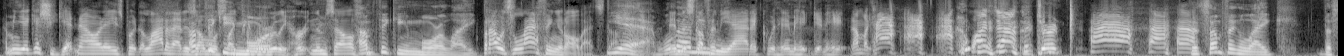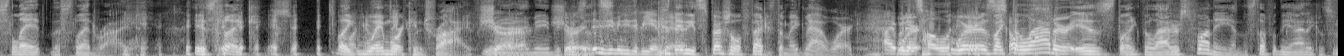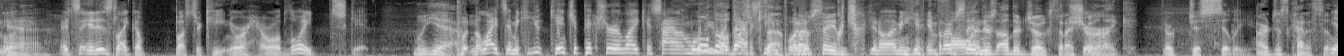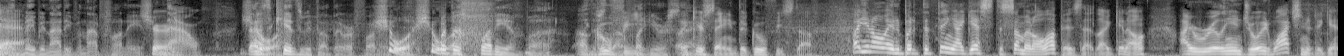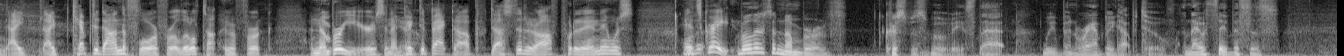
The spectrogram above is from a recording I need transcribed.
I mean, I guess you get nowadays, but a lot of that is I'm almost like people more- really hurting themselves. I'm thinking more like. but I was laughing at all that stuff. Yeah, well, and the I stuff mean- in the attic with him hit, getting hit. I'm like, ha ha ha! Watch out! Turn! Ah, ha, ha. But something like the sled, the sled ride, it's like it's like way more contrived. Sure, I mean, sure. It doesn't even need to be in because there. they need special effects to make that work. I- but it's hilarious. Whereas, like So the ladder is like the ladder's funny, and the stuff in the attic is funny. Yeah, it's it is like a Buster Keaton or a Harold Lloyd skit. Well, yeah, Putting the lights. I mean, can you can't you picture like a silent movie? Well, no, like that Buster Keaton but I'm saying- you know, I mean, but I'm saying there's other jokes that I Sure. feel like or just silly. are just kind of silly Yeah. and maybe not even that funny. Sure. Now, Sure. as kids, we thought they were funny. Sure, sure. But there's plenty of uh, other goofy, stuff, like you were saying. like you're saying, the goofy stuff. Uh, you know, and but the thing, I guess, to sum it all up, is that like you know, I really enjoyed watching it again. I I kept it on the floor for a little time for a number of years, and I Yeah. picked it back up, dusted it off, put it in. It was, it's great. Well, there's a number of Christmas movies that we've been ramping up to, and I would say this is,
